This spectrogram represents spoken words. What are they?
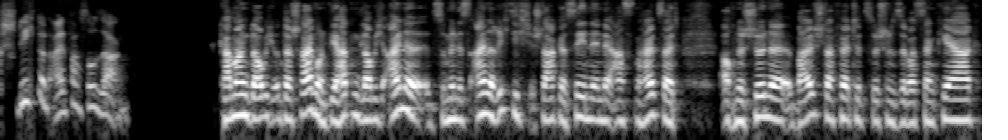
schlicht und einfach so sagen. Kann man, glaube ich, unterschreiben. Und wir hatten, glaube ich, eine, zumindest eine richtig starke Szene in der ersten Halbzeit. Auch eine schöne Ballstaffette zwischen Sebastian Kerk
